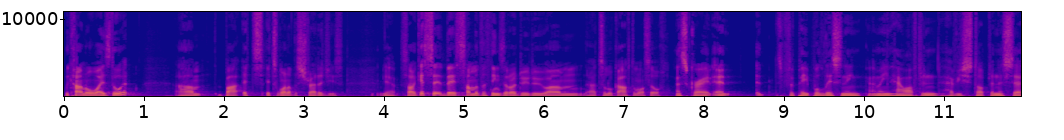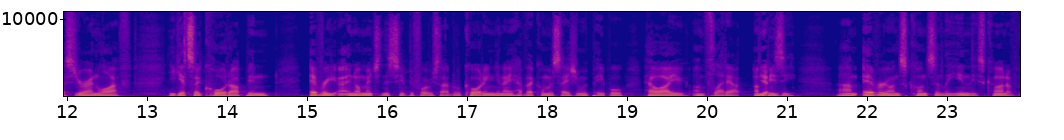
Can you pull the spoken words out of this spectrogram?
We can't always do it, um, but it's it's one of the strategies. Yeah. So I guess there's some of the things that I do to um, uh, to look after myself. That's great. And for people listening, I mean, how often have you stopped and assessed your own life? You get so caught up in every, and I mentioned this here before we started recording, you know, you have that conversation with people. How are you? I'm flat out. I'm Yep. busy. Um, everyone's constantly in this kind of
